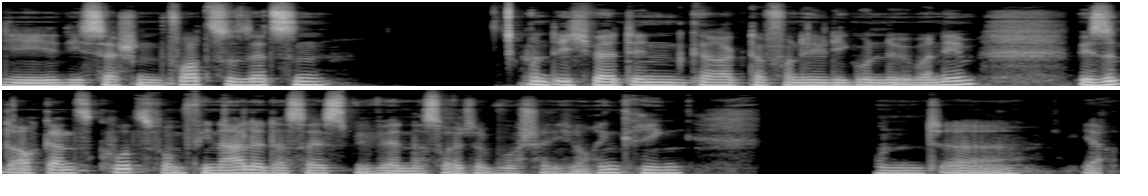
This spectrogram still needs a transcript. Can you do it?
die, die Session fortzusetzen. Und ich werde den Charakter von Hildigunde übernehmen. Wir sind auch ganz kurz vom Finale, das heißt, wir werden das heute wahrscheinlich noch hinkriegen. Und äh, ja,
